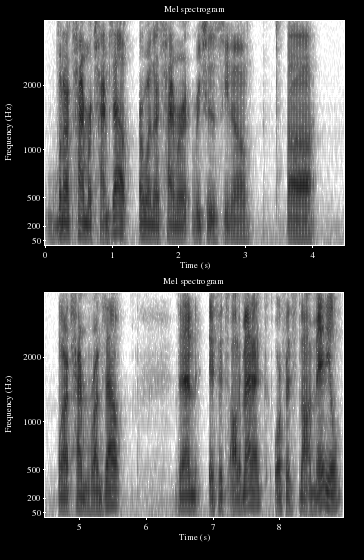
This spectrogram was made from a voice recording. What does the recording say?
when our timer times out, or when our timer reaches, you know, uh, when our timer runs out, then if it's automatic or if it's not manual,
